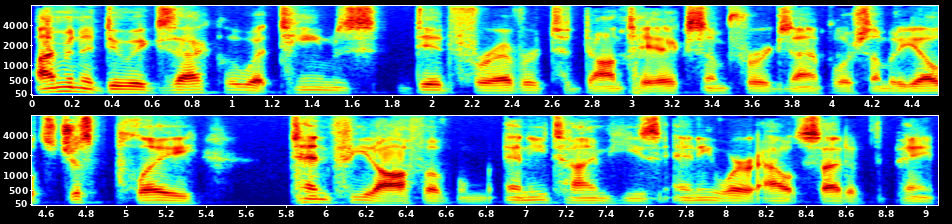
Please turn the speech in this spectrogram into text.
I'm going to do exactly what teams did forever to Dante Exum, for example, or somebody else. Just play 10 feet off of him anytime he's anywhere outside of the paint.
